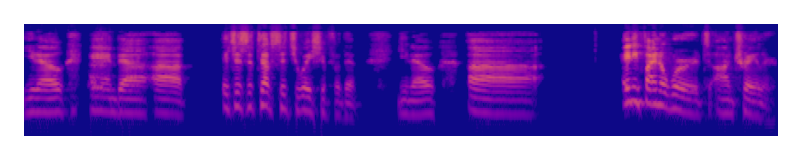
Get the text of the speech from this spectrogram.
you know, and uh, uh, it's just a tough situation for them, you know. Any final words on trailer?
